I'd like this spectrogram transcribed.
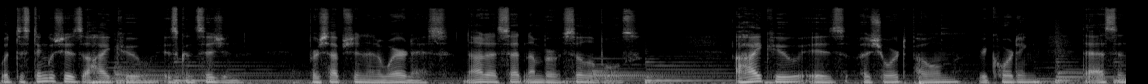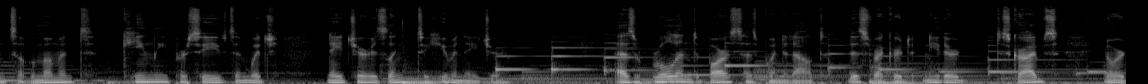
What distinguishes a haiku is concision, perception, and awareness, not a set number of syllables. A haiku is a short poem recording the essence of a moment keenly perceived in which nature is linked to human nature. As Roland Barthes has pointed out, this record neither describes nor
